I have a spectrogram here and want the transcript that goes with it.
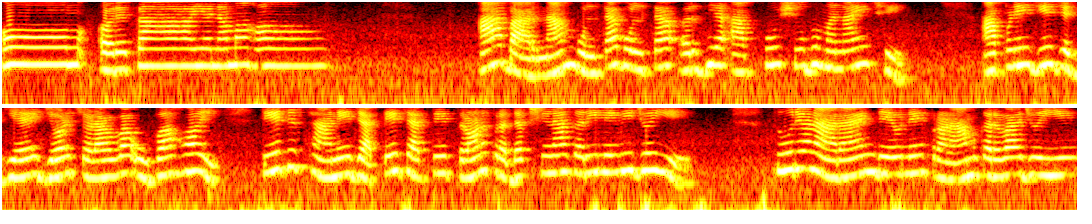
ઓમ અર્કાય નમઃ આ બાર નામ બોલતા બોલતા અર્ધ્ય આપવું શુભ મનાય છે. આપણે જે જગ્યાએ જળ ચડાવવા ઊભા હોય, તે જ સ્થાને જાતે જાતે ત્રણ પ્રદક્ષિણા કરી લેવી જોઈએ. સૂર્યનારાયણ દેવને પ્રણામ કરવા જોઈએ.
